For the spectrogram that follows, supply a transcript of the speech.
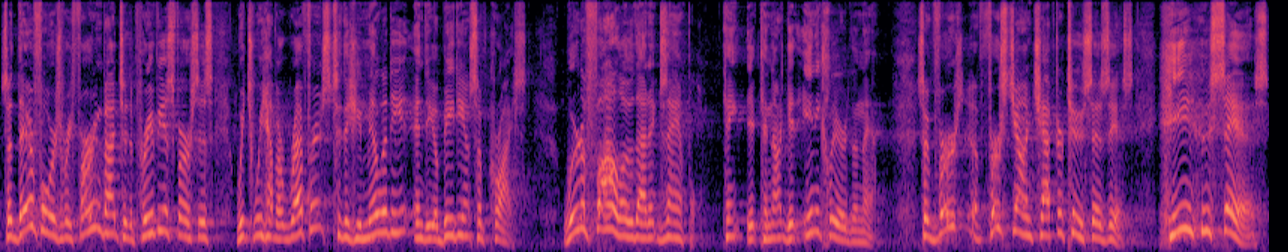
So, therefore, is referring back to the previous verses, which we have a reference to the humility and the obedience of Christ. We're to follow that example. Can't, it cannot get any clearer than that. So, verse, uh, 1 John chapter 2 says this He who says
